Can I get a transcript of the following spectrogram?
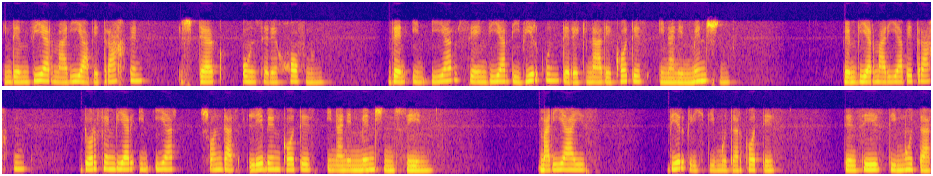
in dem wir Maria betrachten, stärkt unsere Hoffnung denn in ihr sehen wir die Wirkung der Gnade Gottes in einen Menschen. Wenn wir Maria betrachten, dürfen wir in ihr schon das Leben Gottes in einen Menschen sehen. Maria ist wirklich die Mutter Gottes, denn sie ist die Mutter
